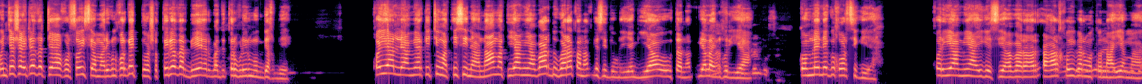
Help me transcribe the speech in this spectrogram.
পঞ্চাশ ষাট হাজার টাকা খরচ হয়েছে আমার এখন খরগাই তো সত্তর হাজার দে এর বাদে তোর ফুড়ির মুখ দেখবে। কইয়া আনলে আমি আর কিছু মাতিছি না না মাতিয়া আমি আবার দুবার তানাত গেছি দৌড়িয়া গিয়া ও তানাত গিয়া লাইন করিয়া কমলাইন করছি গিয়া। করিয়া আমি আই গেছি আবার আর আর কইবার মতো নাই আমার।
